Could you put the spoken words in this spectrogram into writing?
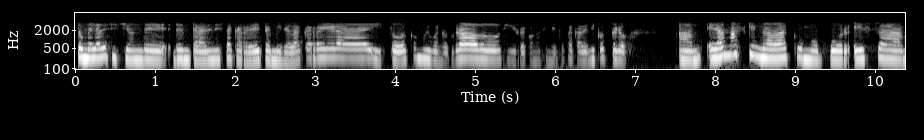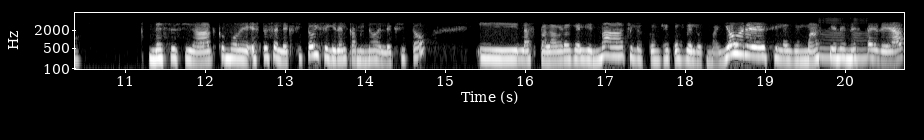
tomé la decisión de, de entrar en esta carrera y terminé la carrera y todo con muy buenos grados y reconocimientos académicos, pero era más que nada como por esa necesidad como de este es el éxito y seguir el camino del éxito y las palabras de alguien más y los consejos de los mayores y los demás tienen esta idea.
